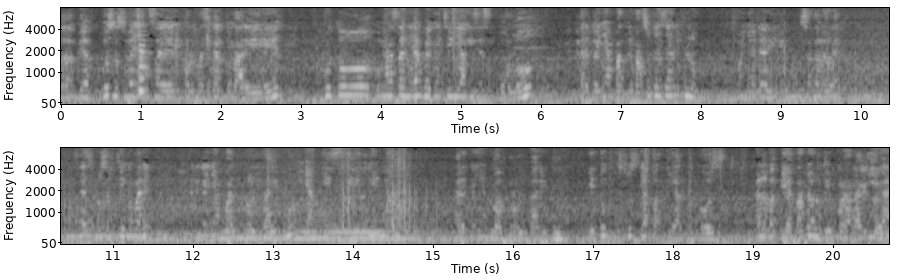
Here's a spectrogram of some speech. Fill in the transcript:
Bakpia kukus sesuai yang saya informasikan kemarin. Untuk kemasan ya packaging yang isi 10 harganya 45 sudah cari belum? Punya dari pusat oleh saya suruh searching kemarin harganya 45.000 yang isi 5 harganya 25.000 itu khusus yang bakpia kukus kalau bakpia padang lebih murah lagi ya.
